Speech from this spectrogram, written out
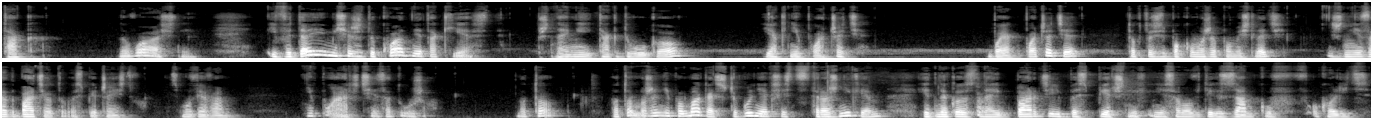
Tak. No właśnie. I wydaje mi się, że dokładnie tak jest. Przynajmniej tak długo, jak nie płaczecie. Bo jak płaczecie, to ktoś z boku może pomyśleć, że nie zadbacie o to bezpieczeństwo. Więc mówię wam, nie płaczcie za dużo, bo to, bo to może nie pomagać, szczególnie jak się jest strażnikiem jednego z najbardziej bezpiecznych i niesamowitych zamków w okolicy.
